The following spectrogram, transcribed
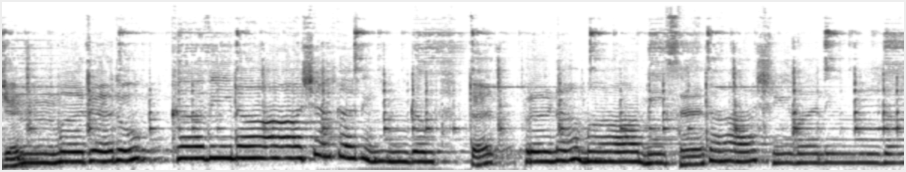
जन्मजदुःखविनाशकलिङ्गं तत्प्रणमामि सदा शिवलिङ्गम्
